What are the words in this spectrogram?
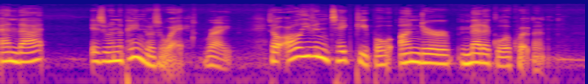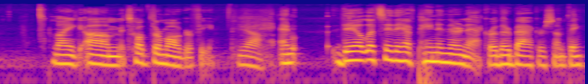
and that is when the pain goes away Right. So i'll even take people under medical equipment like um, it's called thermography Yeah. and they'll let's say they have pain in their neck or their back or something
